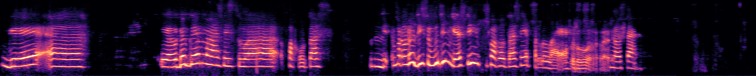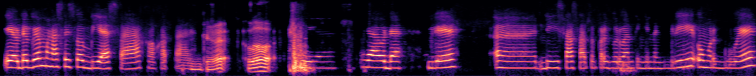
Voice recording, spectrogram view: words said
Gue eh ya udah gue mahasiswa fakultas Di- perlu disebutin gak sih fakultasnya perlu lah ya. perlu lah. Nggak usah. Ya udah gue mahasiswa biasa kalau kata. enggak lo Iya. Ya udah gue eh di salah satu perguruan tinggi negeri umur gue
